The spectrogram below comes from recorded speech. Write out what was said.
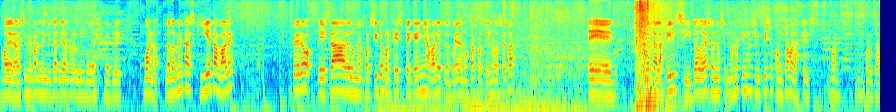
Joder, a ver si me paran de invitar ya por el grupo de, de Play Bueno, la tormenta es quieta, ¿vale? Pero está de lo mejorcito porque es pequeña, ¿vale? Se lo voy a demostrar para que no lo sepa. Eh, cuenta las kills y todo eso. No, me fijé si en pisos contaba las kills. Bueno, no importa.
